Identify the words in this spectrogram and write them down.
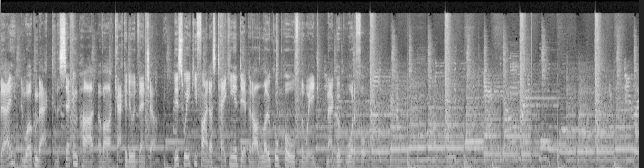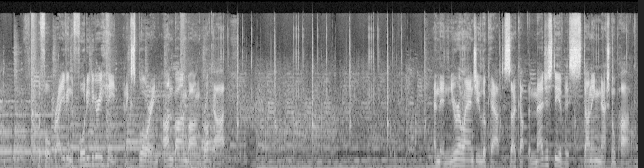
G'day, and welcome back to the second part of our Kakadu adventure. This week you find us taking a dip at our local pool for the week, Maguk Waterfall. Before braving the 40 degree heat and exploring Anbangbang rock art and then Nourlangie Lookout to soak up the majesty of this stunning national park.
